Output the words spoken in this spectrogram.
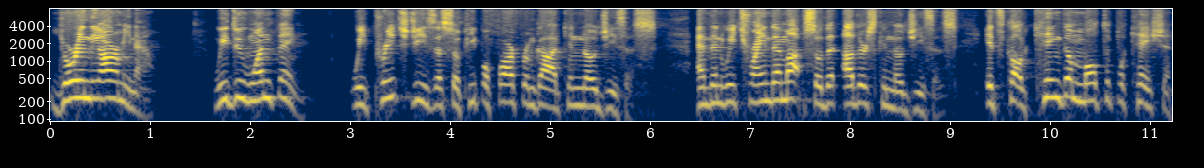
You're in the army now. We do one thing. We preach Jesus so people far from God can know Jesus. And then we train them up so that others can know Jesus. It's called kingdom multiplication.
